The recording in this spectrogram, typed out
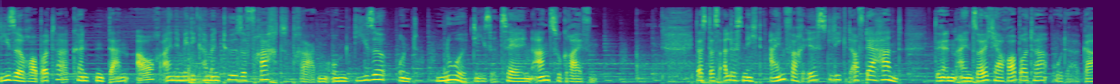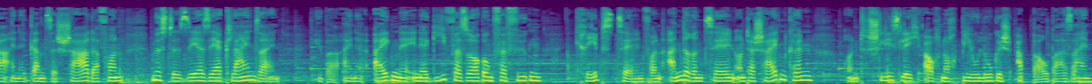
Diese Roboter könnten dann auch eine medikamentöse Fracht tragen, um diese und nur diese Zellen anzugreifen. Dass das alles nicht einfach ist, liegt auf der Hand, denn ein solcher Roboter oder gar eine ganze Schar davon müsste sehr, sehr klein sein, über eine eigene Energieversorgung verfügen, Krebszellen von anderen Zellen unterscheiden können und schließlich auch noch biologisch abbaubar sein.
